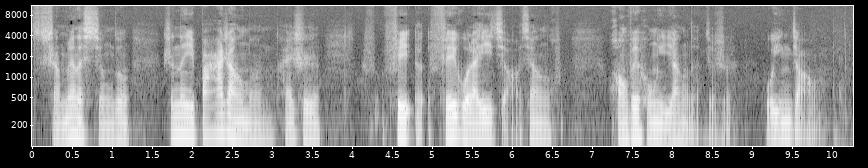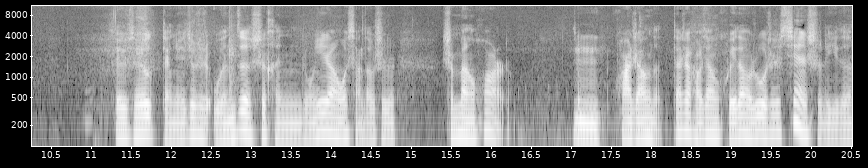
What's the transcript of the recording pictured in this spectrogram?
什么样的行动，是那一巴掌吗？还是飞呃飞过来一脚，像黄飞鸿一样的，就是无影脚。所以，所以我感觉就是文字是很容易让我想到是是漫画的。嗯夸张的，但是好像回到如果这是现实里的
